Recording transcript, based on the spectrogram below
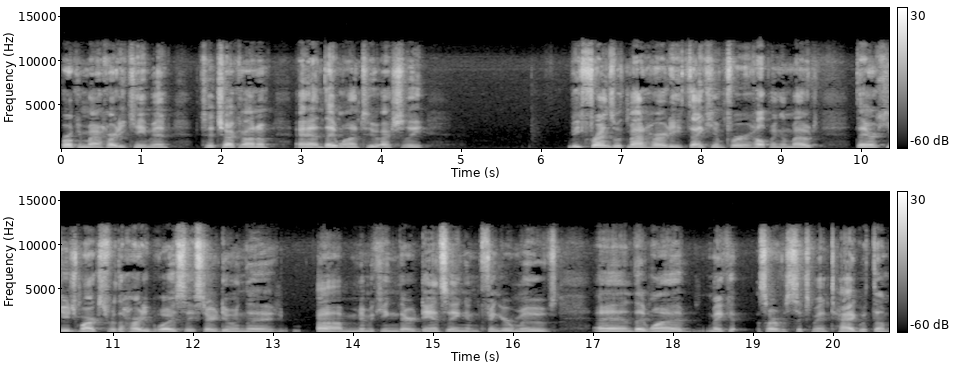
Broken Matt Hardy came in, to check on him, and they wanted to actually be friends with Matt Hardy, thank him for helping them out. They are huge marks for the Hardy Boys. They started doing the uh, mimicking their dancing and finger moves, and they want to make it sort of a six man tag with them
